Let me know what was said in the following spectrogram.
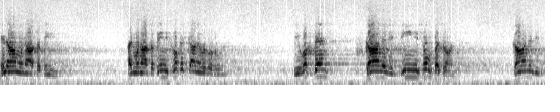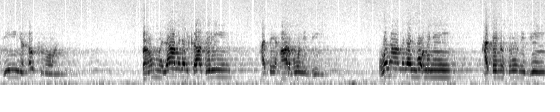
إلى منافقين. المنافقين في وقت كانوا يظهرون في وقت كان للدين سلطة. كان للدين حكم. فهم لا من الكافرين حتى يحاربون الدين. ولا من المؤمنين حتى ينصرون الدين.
